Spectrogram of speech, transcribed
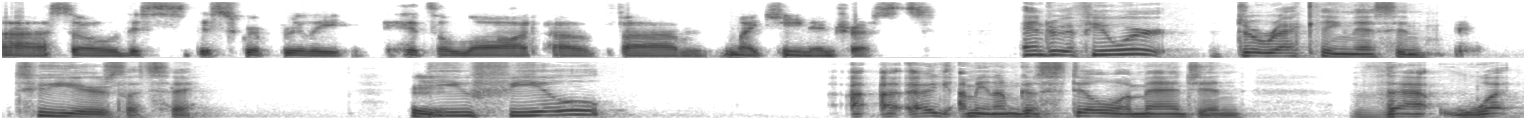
Uh, so this this script really hits a lot of um, my keen interests. Andrew, if you were directing this in two years, let's say, Hmm. Do you feel? I, I, I mean, I'm going to still imagine that what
